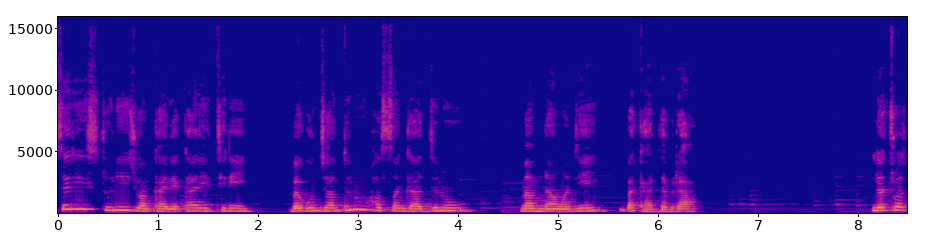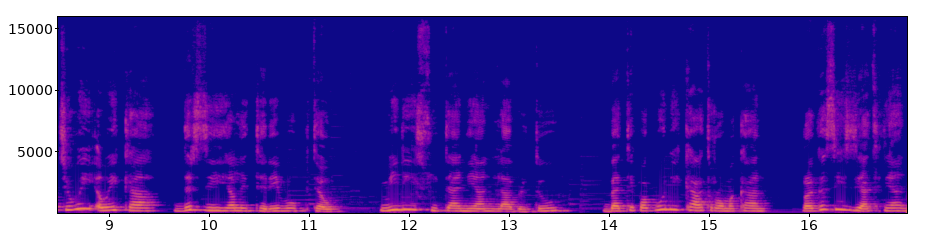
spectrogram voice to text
سەری ستوونی جوانکارییەکانی تری بە گونجاندن و هەڵسەنگاندن و مامناوەندی بەکاردەبرا لە چوارچێوەی ئەوەی کە درزی هێڵی تەریب و پتە و مینی سووتانیان لابردوو بە تێپەڕبوونی کات ڕۆمەکان ڕەگەزی زیاتریان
